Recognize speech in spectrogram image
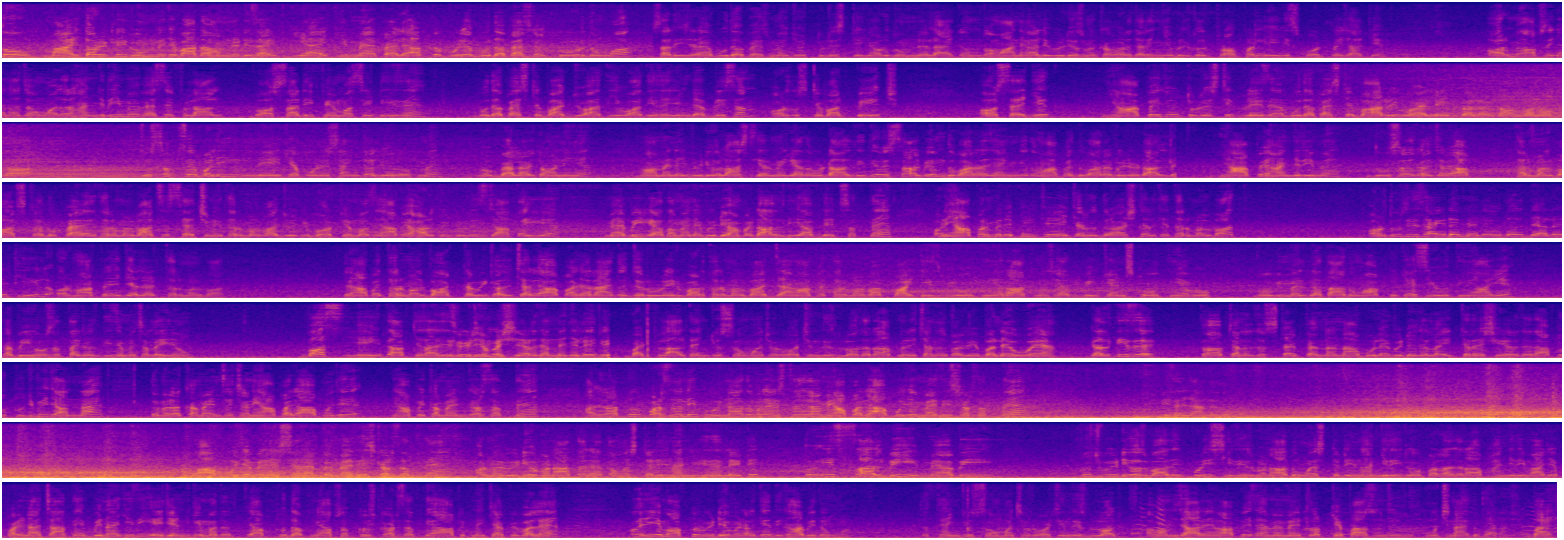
तो माल्टा और इटली घूमने के बाद अब हमने डिसाइड किया है कि मैं पहले आपको पूरे बुदापेस्ट का टूर दूँगा। सारी जगह बुदापेस्ट में जो टूरिस्टिक हैं और घूमने लायक है, उनको हम आने वाली वीडियोस में कवर करेंगे बिल्कुल प्रॉपरली एक स्पॉट पे जाके। और मैं आपसे कहना चाहूँगा, अगर हंगरी में वैसे फ़िलहाल बहुत सारी फ़ेमस सिटीज़ हैं बुदापेस्ट के बाद जो आती है, वो आती है सही डेब्रिसन और उसके बाद पेच और सैगिद यहाँ पे जो टूरिस्टिक प्लेस हैं बुदापेस्ट के बाहर भी वो है lake Balaton one of the जो सबसे बड़ी लेक है पूरे सेंट्रल यूरोप में, वो बेलरटाउन ही है। वहाँ मैंने वीडियो लास्ट ईयर में गया था, वो डाल दी थी और इस साल भी हम दोबारा जाएँगे तो वहाँ पे दोबारा वीडियो डाल दें। यहाँ पे हंजरी में दूसरा कल्चर है, आप थर्मल बाथ का। तो पहले थर्मल बाथ से सैचनी थर्मल बाथ जो कि बहुत फ़ेमस है, यहाँ पे हर कोई टूरिस्ट जाता ही है। मैं भी गया था, मैंने वीडियो यहाँ पर डाल दिया, आप देख सकते हैं। और यहाँ पर मेरे पीछे एक रुद्राश करके थर्मल बाथ और दूसरी साइड है मेरे उधर जैलट हील और वहाँ पे जैलट थर्मल बाथ तो यहाँ पे थर्मल बाथ का भी कल्चर है, आप अगर आएँ तो ज़रूर एक बार थर्मल बाथ जाएँ। वहाँ पे थर्मल बाथ पार्टीज़ भी होती हैं, रात में शायद वीकेंड्स को होती हैं वो वो भी मैं बता दूँगा आपकी कैसी होती हैं आगे। कभी हो सकता है गलती से मैं चले जाऊँ। बस यही था आपके साथ इस वीडियो में शेयर करने के लिए। बट फ़िलहाल thank you so much for watching this blog अगर आप मेरे चैनल पर भी बने हुए हैं गलती से तो आप चैनल सब्सक्राइब करना ना भूलें। वीडियो को लाइक करें शेयर करें। आपको कुछ भी जानना है तो मेरा कमेंट सेक्शन यहाँ पर है। आप मुझे यहाँ पे कमेंट कर सकते हैं। अगर आपको पर्सनली पूछना है तो मेरा इंस्टाग्राम यहाँ पर है। आप मुझे मैसेज कर सकते हैं। इसे जाने दो फिर तो आप मुझे मेरे इंस्टाग्राम पे मैसेज कर सकते हैं और मैं वीडियो बनाता रहता हूँ स्टडी इन हंजरी से रिलेटेड तो इस साल भी मैं अभी कुछ वीडियोस बाद एक पूरी सीरीज़ बना दूँगा स्टडी इन हंजरी के ऊपर। अगर आप हंजरी में आगे पढ़ना चाहते हैं, बिना किसी एजेंट की मदद के आप खुद अपने आप सब कुछ कर सकते हैं। आप इतने कैपेबल हैं और ये मैं आपको वीडियो में करके दिखा भी दूँगा। तो thank you so much for watching this blog अब हम जा रहे हैं वापस एम क्लब के पास, उनसे पूछना है दोबारा। बाय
